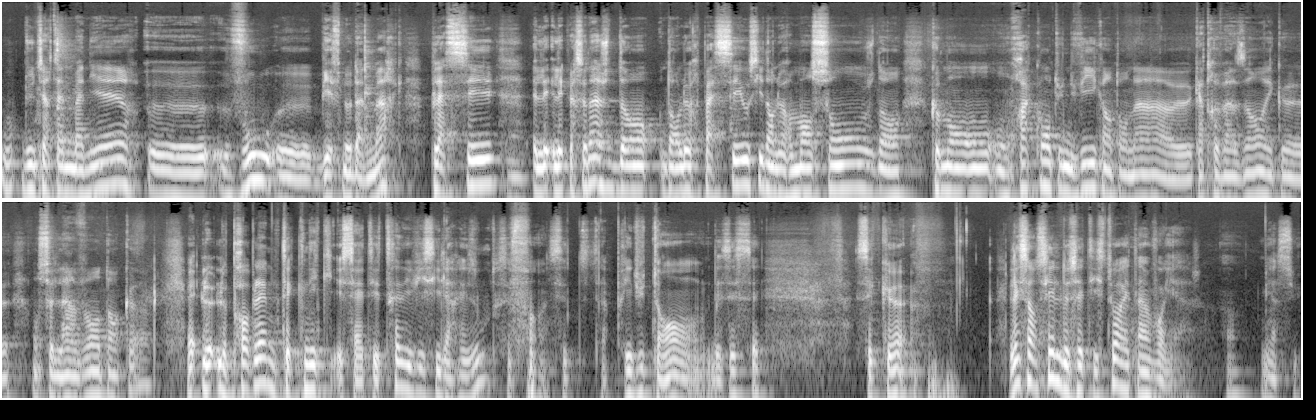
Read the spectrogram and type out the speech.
où, d'une certaine manière, euh, vous, euh, Biefno Danemark, placez mm. les, personnages dans, leur passé aussi, dans leurs mensonges, dans comment on, raconte une vie quand on a 80 euh, ans et qu'on se l'invente encore. Le, problème technique, et ça a été très difficile à résoudre, ça a pris du temps, des essais, c'est que l'essentiel de cette histoire est un voyage, hein, bien sûr.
